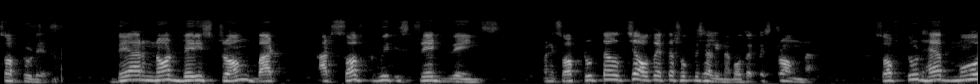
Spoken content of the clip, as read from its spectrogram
সফটউডের they are not very strong but are soft with straight grains মানে সফটউডটা হচ্ছে অত একটা শক্তিশালী না অত একটা স্ট্রং না। Softwood have more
